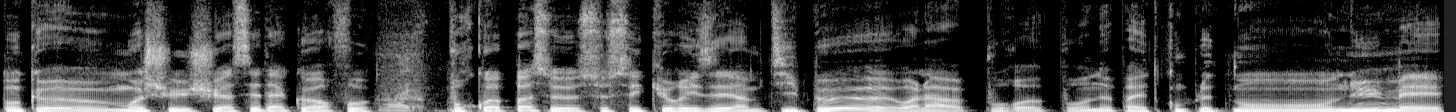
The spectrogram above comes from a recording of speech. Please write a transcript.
donc euh, moi je suis, je suis assez d'accord. Faut Ouais. pourquoi pas se, se sécuriser un petit peu, euh, voilà, pour euh, pour ne pas être complètement nu, mais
